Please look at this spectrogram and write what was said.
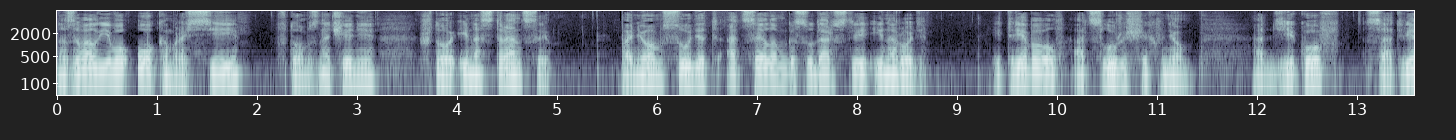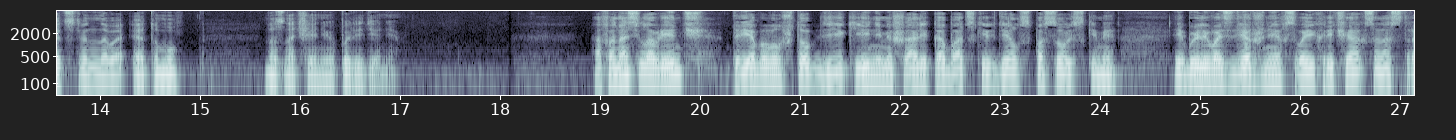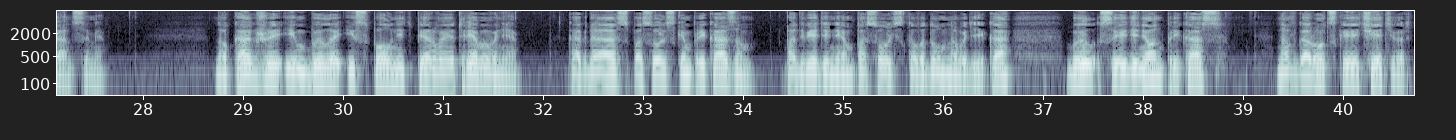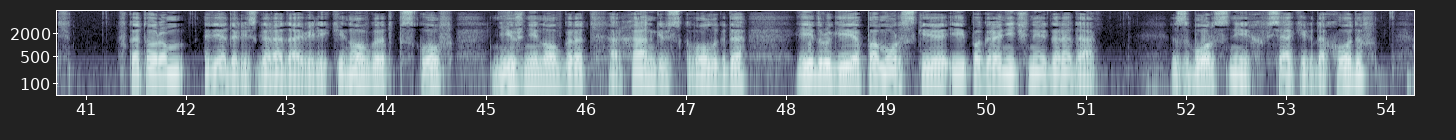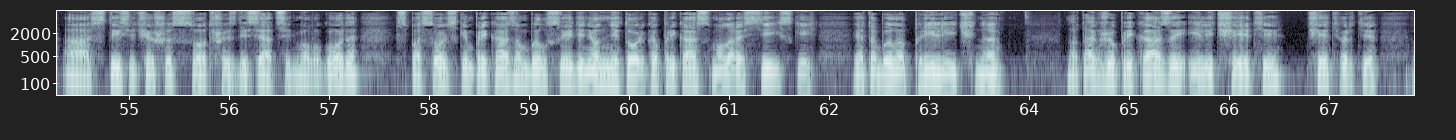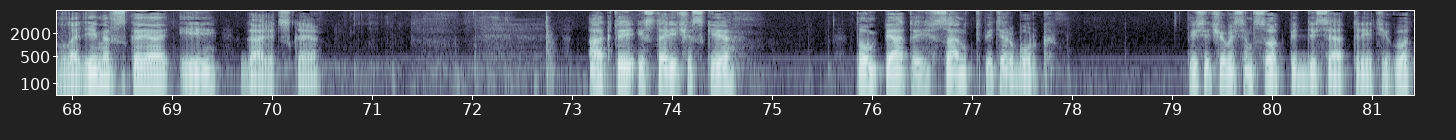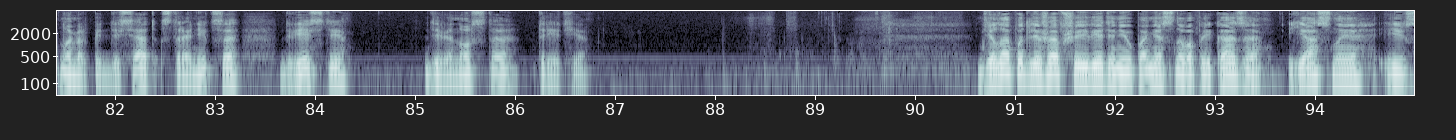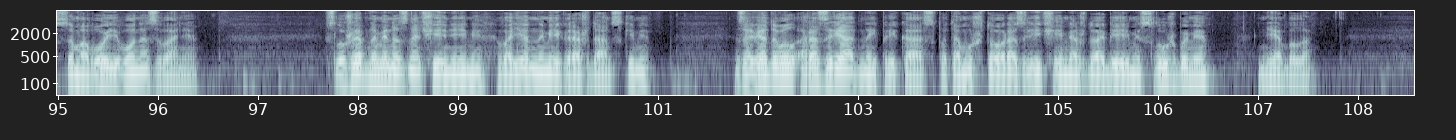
называл его «оком России» в том значении, что иностранцы по нем судят о целом государстве и народе, и требовал от служащих в нем, от дьяков, соответственного этому назначению поведения. Афанасий Лавренч требовал, чтоб дьяки не мешали кабацких дел с посольскими и были воздержаннее в своих речах с иностранцами. Но как же им было исполнить первое требование, когда с посольским приказом, под ведением посольского думного дьяка, был соединен приказ «Новгородская четверть», в котором ведались города Великий Новгород, Псков, Нижний Новгород, Архангельск, Вологда и другие поморские и пограничные города. Сбор с них всяких доходов, а с 1667 года с посольским приказом был соединен не только приказ малороссийский, это было прилично, но также приказы или чети, четверти, Владимирская и Галицкая. Акты исторические. Том 5. Санкт-Петербург. 1853 год, номер 50, страница 293. Дела, подлежавшие ведению поместного приказа, ясные из самого его названия. Служебными назначениями, военными и гражданскими, заведовал разрядный приказ, потому что различия между обеими службами не было.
